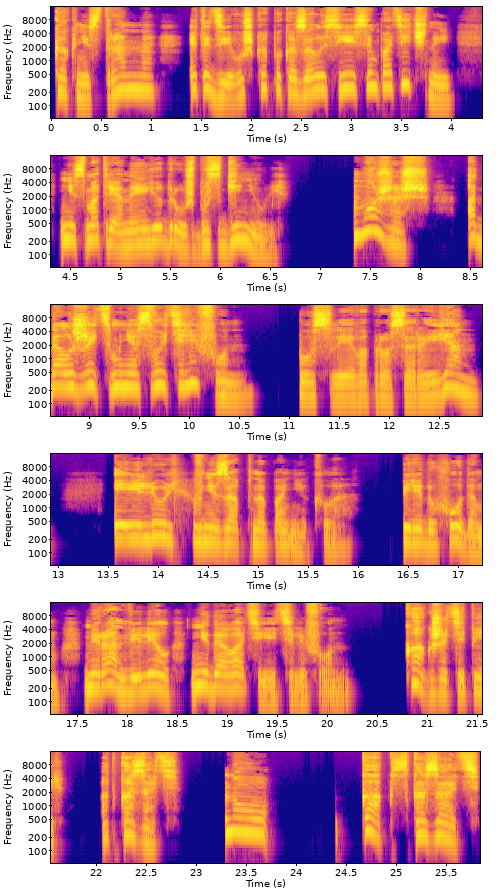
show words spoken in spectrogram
Как ни странно, эта девушка показалась ей симпатичной, несмотря на ее дружбу с Генюль. «Можешь одолжить мне свой телефон?» После вопроса Рэйян Эйлюль внезапно поникла. Перед уходом Миран велел не давать ей телефон. «Как же теперь отказать?» «Ну, как сказать?»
